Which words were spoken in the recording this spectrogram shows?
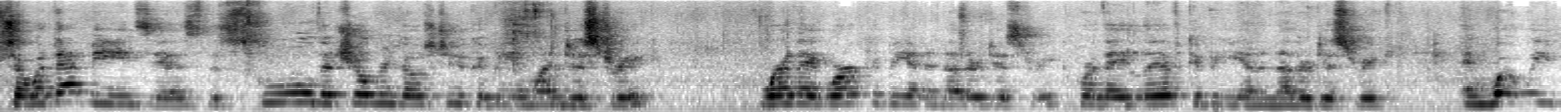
So what that means is the school the children goes to could be in one district, where they work could be in another district, where they live could be in another district. And what we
